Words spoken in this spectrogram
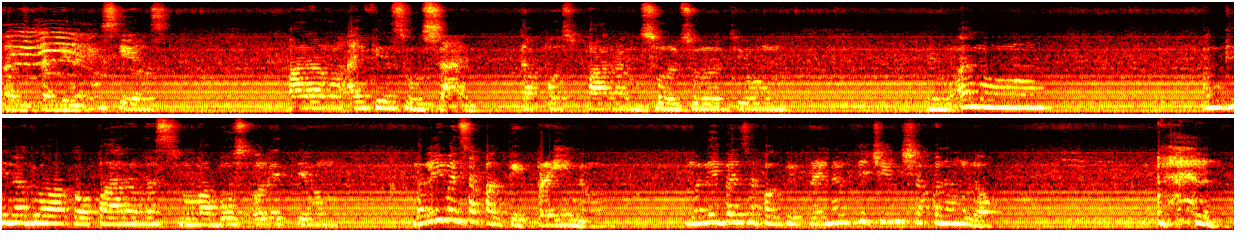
tagi na yung sales, parang I feel so sad. Tapos parang sunod-sunod yung yung ano, ang ginagawa ko para mas mabos ulit yung maliban sa pagpipray, no? Maliban sa pagpipray, nag-change ako ng look.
